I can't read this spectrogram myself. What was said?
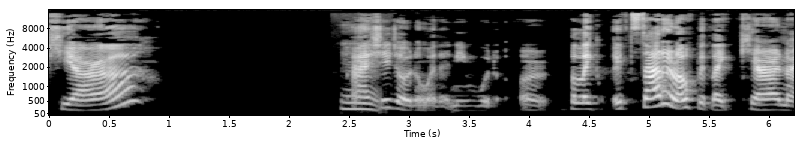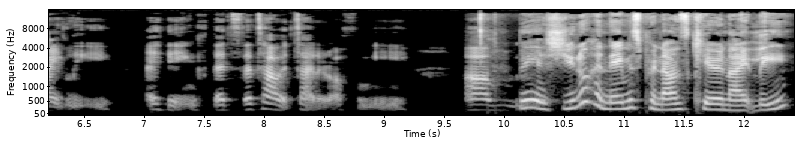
Kiara. Mm. I actually don't know what that name would or but like it started off with like Kiara Knightley. I think that's that's how it started off for me. Um, Bish, you know her name is pronounced Keira Knightley.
